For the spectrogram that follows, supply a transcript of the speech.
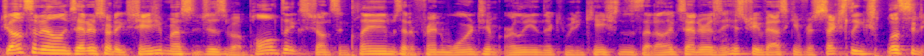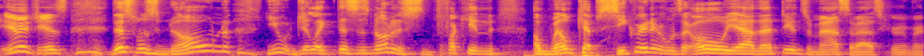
Johnson and Alexander started exchanging messages about politics. Johnson claims that a friend warned him early in their communications that Alexander has a history of asking for sexually explicit images. This was known. You like this is not a fucking a well kept secret. Everyone's like, oh yeah, that dude's a massive ass groomer.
